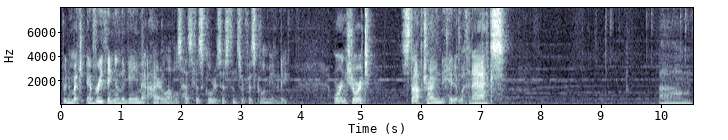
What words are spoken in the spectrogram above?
Pretty much everything in the game at higher levels has physical resistance or physical immunity. Or in short, stop trying to hit it with an axe. Um,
